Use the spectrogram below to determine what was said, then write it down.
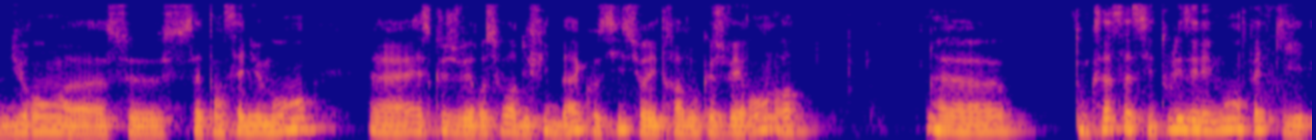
durant cet enseignement, est-ce que je vais recevoir du feedback aussi sur les travaux que je vais rendre donc ça, ça c'est tous les éléments en fait qui,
